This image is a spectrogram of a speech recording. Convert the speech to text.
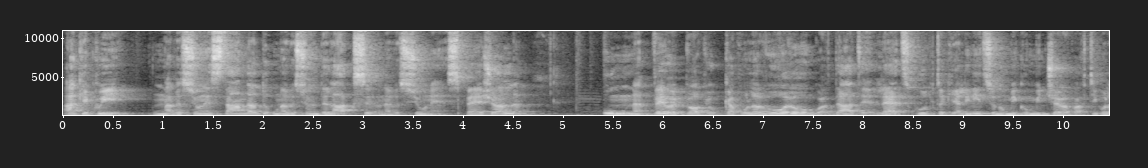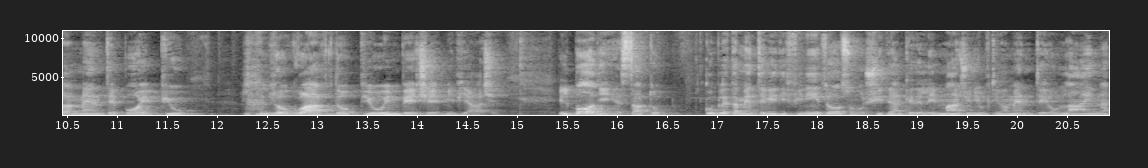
Anche qui una versione standard, una versione deluxe, una versione special, un vero e proprio capolavoro, guardate l'Head Sculpt che all'inizio non mi convinceva particolarmente, poi più lo guardo più invece mi piace. Il body è stato completamente ridefinito, sono uscite anche delle immagini ultimamente online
